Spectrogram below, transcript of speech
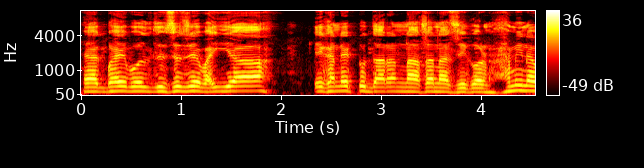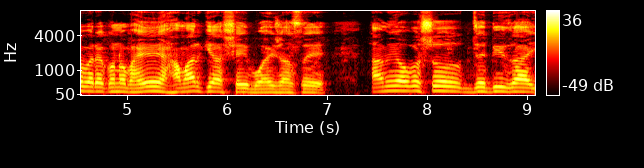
এক ভাই বলতেছে যে, ভাইয়া এখানে একটু দাঁড়ান, নাচানাচি করেন। আমি না বেরে কোনো ভাই আমার কি আর সেই বয়স আছে? আমি অবশ্য যেটি যাই,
